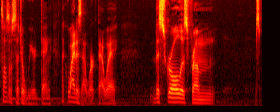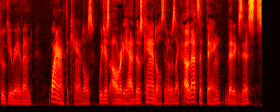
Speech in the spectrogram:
It's also such a weird thing. Like, why does that work that way? The scroll is from Spookyraven. Why aren't the candles? We just already had those candles, and it was like, oh, that's a thing that exists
